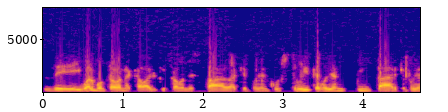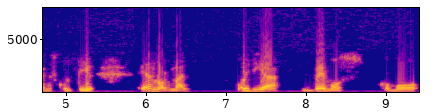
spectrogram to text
de igual montaban a caballo que usaban espada, que podían construir, que podían pintar, que podían esculpir. Era normal. Hoy día vemos como,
